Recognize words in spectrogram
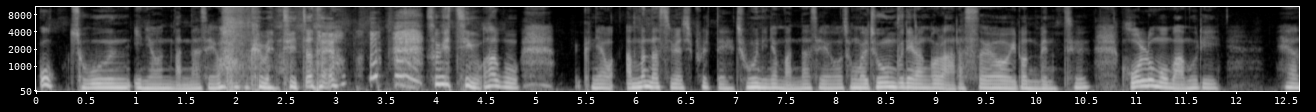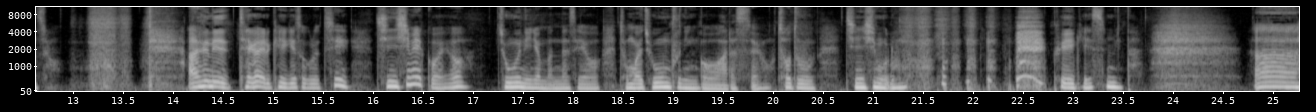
꼭 좋은 인연 만나세요. 그 멘트 있잖아요. 소개팅 하고 그냥 안 만났으면 싶을 때 좋은 인연 만나세요. 정말 좋은 분이란 걸 알았어요. 이런 멘트. 그걸로 뭐 마무리 해야죠. 아, 근데 제가 이렇게 얘기해서 그렇지 진심일 거예요. 좋은 인연 만나세요. 정말 좋은 분인 거 알았어요. 저도 진심으로 그 얘기 했습니다. 아,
